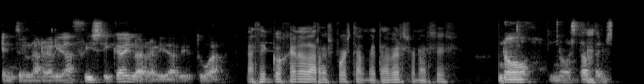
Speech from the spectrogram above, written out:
entre la realidad física y la realidad virtual. La 5G no da respuesta al metaverso, Narcis. No, no está pensado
